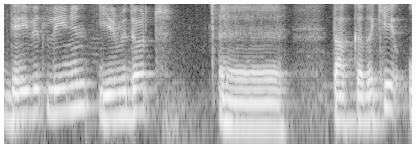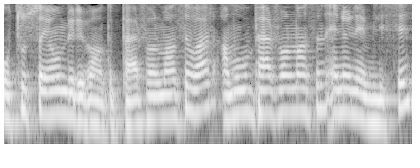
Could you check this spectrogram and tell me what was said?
David Lee'nin 24 e, dakikadaki 30 sayı 11 reboundlık performansı var. Ama bu performansın en önemlisi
